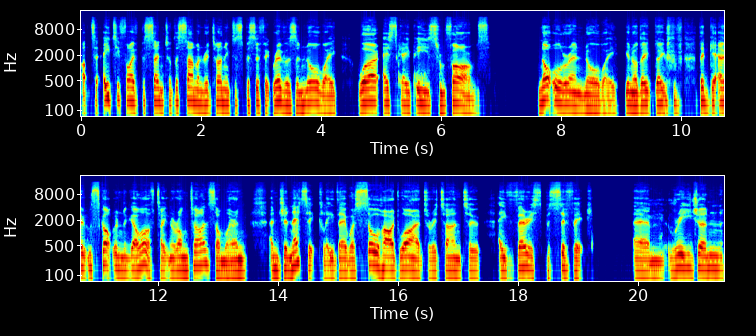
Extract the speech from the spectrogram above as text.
up to 85% of the salmon returning to specific rivers in Norway were escapees from farms. Not all around Norway. You know, they, they, they'd get out in Scotland and go, oh, I've taken the wrong turn somewhere. And, and genetically, they were so hardwired to return to a very specific um, region,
